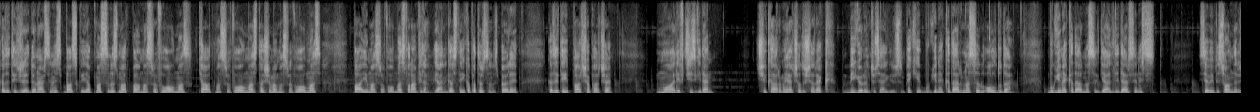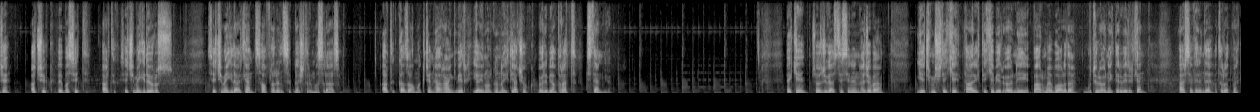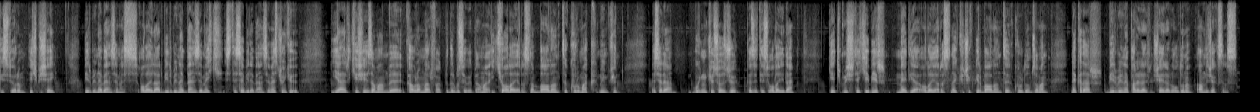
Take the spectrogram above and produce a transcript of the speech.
gazetecilere dönersiniz. Baskı yapmazsınız. Matbaa masrafı olmaz. Kağıt masrafı olmaz. Taşıma masrafı olmaz. Bayi masrafı olmaz falan filan. Yani gazeteyi kapatırsınız. Böyle gazeteyi parça parça muhalif çizgiden çıkarmaya çalışarak bir görüntü sergiliyorsun. Peki bugüne kadar nasıl oldu da bugüne kadar nasıl geldi derseniz sebebi son derece açık ve basit. Artık seçime gidiyoruz. Seçime giderken safların sıklaştırılması lazım. Artık gaz almak için herhangi bir yayın organına ihtiyaç yok. Böyle bir aparat istenmiyor. Peki Sözcü Gazetesi'nin acaba geçmişteki, tarihteki bir örneği var mı? Bu arada bu tür örnekleri verirken her seferinde hatırlatmak istiyorum. Hiçbir şey birbirine benzemez. Olaylar birbirine benzemek istese bile benzemez. Çünkü yer, kişi, zaman ve kavramlar farklıdır bu sebeple. Ama iki olay arasında bağlantı kurmak mümkün. Mesela bugünkü Sözcü gazetesi olayıyla geçmişteki bir medya olayı arasında küçük bir bağlantı kurduğum zaman ne kadar birbirine paralel şeyler olduğunu anlayacaksınız.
